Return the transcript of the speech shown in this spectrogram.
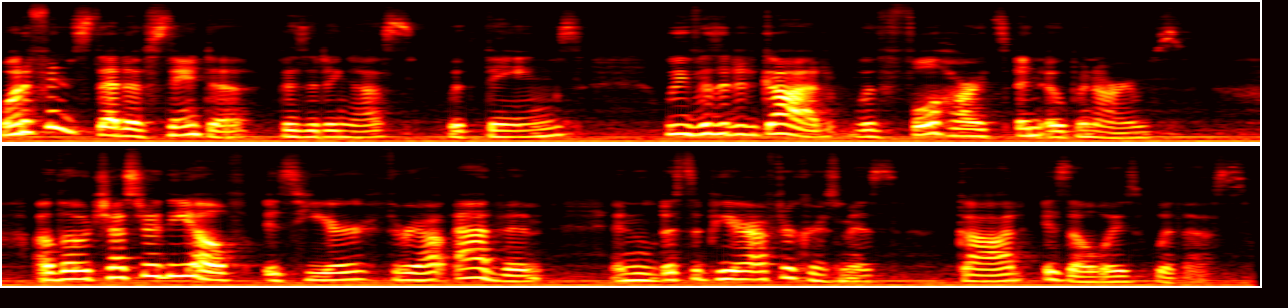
What if instead of Santa visiting us with things we visited God with full hearts and open arms. Although Chester the Elf is here throughout Advent and will disappear after Christmas, God is always with us.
